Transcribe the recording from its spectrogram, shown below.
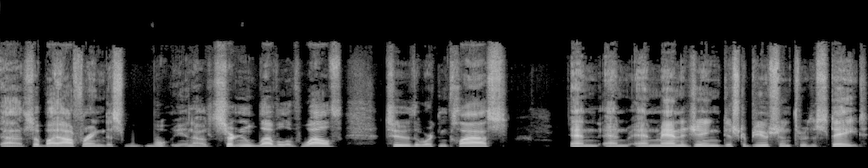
Uh, so by offering this you know certain level of wealth to the working class and and and managing distribution through the state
